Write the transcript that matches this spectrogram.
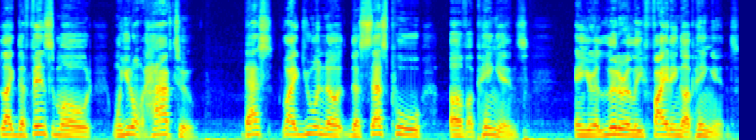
like defense mode when you don't have to. That's like you in the the cesspool of opinions, and you're literally fighting opinions.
